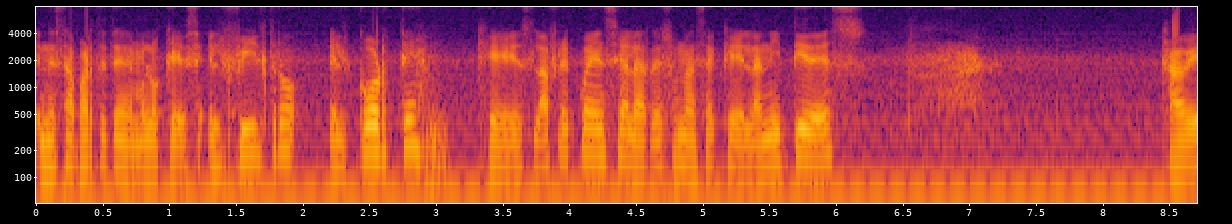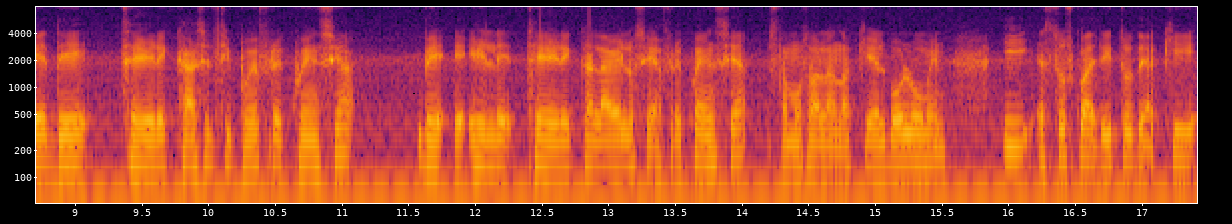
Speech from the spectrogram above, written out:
En esta parte tenemos lo que es el filtro, el corte, que es la frecuencia, la resonancia, que es la nitidez, KB TRK es el tipo de frecuencia, BEL TRK la velocidad de frecuencia, estamos hablando aquí del volumen, y estos cuadritos de aquí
